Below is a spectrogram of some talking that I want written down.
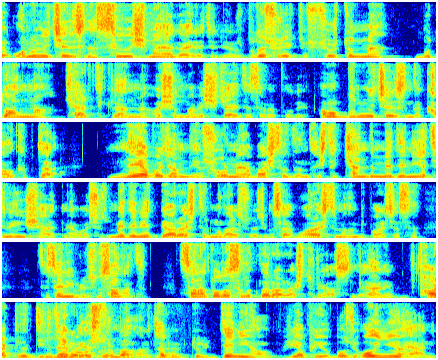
Ve onun içerisine sığışmaya gayret ediyoruz. Bu da sürekli sürtünme, budanma, kertiklenme, aşınma ve şikayete sebep oluyor. Ama bunun içerisinde kalkıp da ne yapacağım diye sormaya başladığında işte kendi medeniyetini inşa etmeye başlıyorsun. Medeniyet bir araştırmalar süreci. Mesela bu araştırmanın bir parçası, sen iyi biliyorsun sanat. Sanat olasılıkları araştırıyor aslında. Yani farklı diller Yeni ve enstrümanlar. Tabii deniyor, yapıyor, bozuyor, oynuyor yani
